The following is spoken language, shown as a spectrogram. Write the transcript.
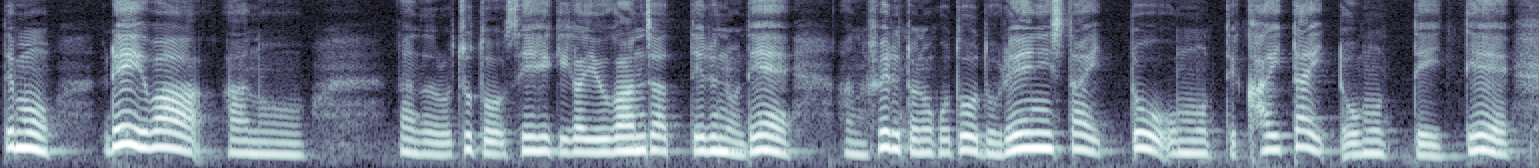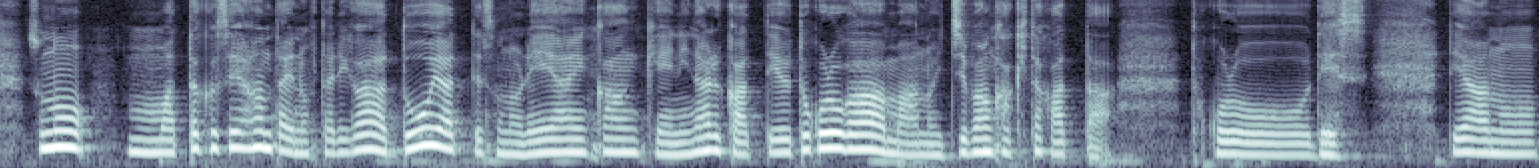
でもレイはあのなんだろうちょっと性癖が歪んじゃってるのであのフェルトのことを奴隷にしたいと思って飼いたいと思っていてその全く正反対の2人がどうやってその恋愛関係になるかっていうところが、まあ、あの一番書きたかったころです。であの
